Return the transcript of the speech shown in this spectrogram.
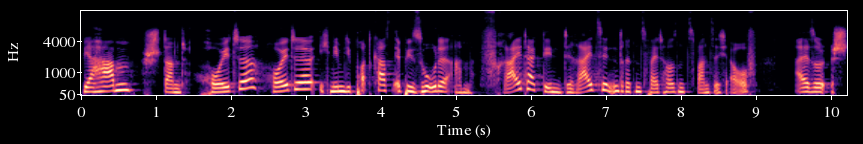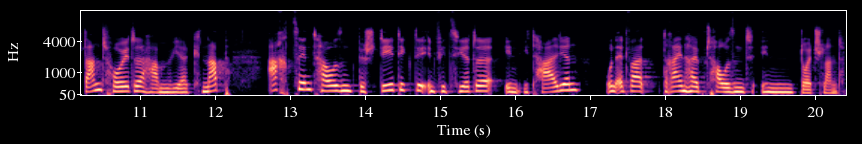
Wir haben Stand heute, heute, ich nehme die Podcast-Episode am Freitag, den 13.03.2020 auf. Also Stand heute haben wir knapp 18.000 bestätigte Infizierte in Italien und etwa dreieinhalbtausend in Deutschland.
